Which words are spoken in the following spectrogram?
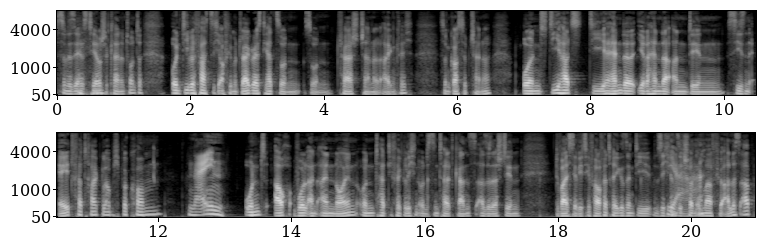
Ist so eine sehr hysterische kleine Tunte. Und die befasst sich auch viel mit Drag Race. Die hat so einen so einen Trash-Channel eigentlich. So einen Gossip-Channel. Und die hat die Hände, ihre Hände an den Season 8-Vertrag, glaube ich, bekommen. Nein. Und auch wohl an einen neuen und hat die verglichen. Und es sind halt ganz, also da stehen, du weißt ja, wie TV-Verträge sind, die sichern Ja. sich schon immer für alles ab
